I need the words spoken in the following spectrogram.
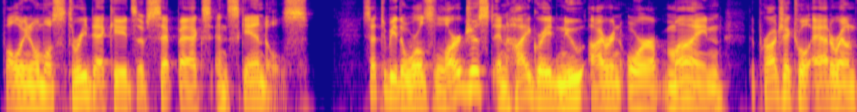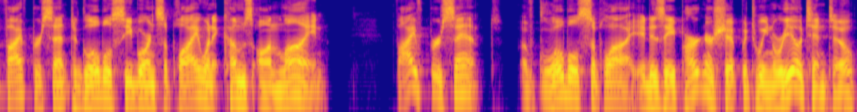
following almost three decades of setbacks and scandals. Set to be the world's largest and high grade new iron ore mine, the project will add around 5% to global seaborne supply when it comes online. 5% of global supply. It is a partnership between Rio Tinto,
